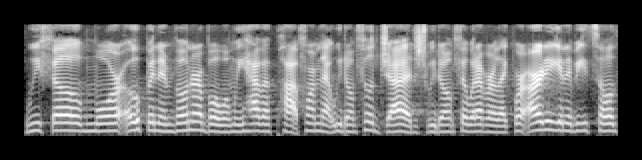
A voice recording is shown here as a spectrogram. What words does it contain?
we feel more open and vulnerable when we have a platform that we don't feel judged. We don't feel whatever. Like we're already going to be told,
